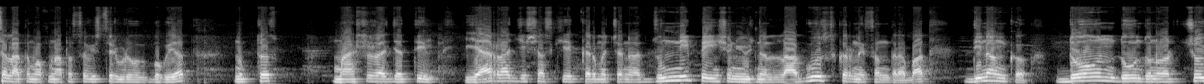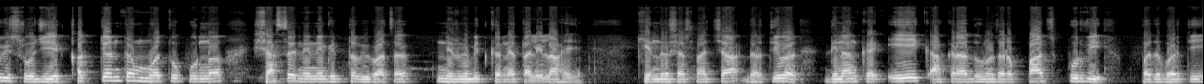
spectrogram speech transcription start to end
चला तर मग आपण आता सविस्तर व्हिडिओ बघूयात. नुकतंच महाराष्ट्र राज्यातील या राज्य शासकीय कर्मचाऱ्यांना जुनी पेन्शन योजना लागू करण्यासंदर्भात दिनांक दोन दोन दोन हजार चोवीस रोजी एक अत्यंत महत्त्वपूर्ण शासन निर्णय वित्त विभागाचा निर्गमित करण्यात आलेला आहे. केंद्र शासनाच्या धर्तीवर दिनांक एक अकरा दोन हजार पाच पूर्वी पदभरती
